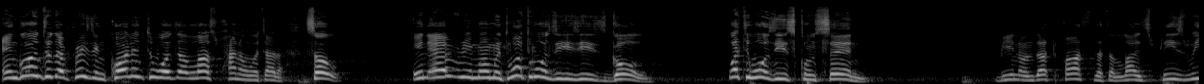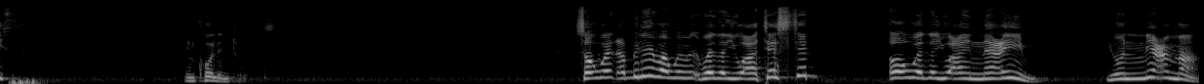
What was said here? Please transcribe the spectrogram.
And going to the prison, calling towards Allah subhanahu wa ta'ala. So, in every moment, what was his, his goal? What was his concern? Being on that path that Allah is pleased with and calling to it. So, when a believer, whether you are tested or whether you are in na'im, your ni'mah,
